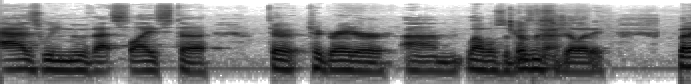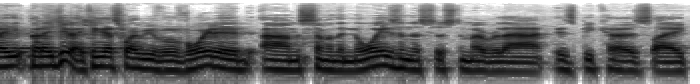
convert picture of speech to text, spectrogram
as we move that slice to to, to greater um, levels of business okay. agility but I but I do. I think that's why we've avoided um, some of the noise in the system over that is because like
